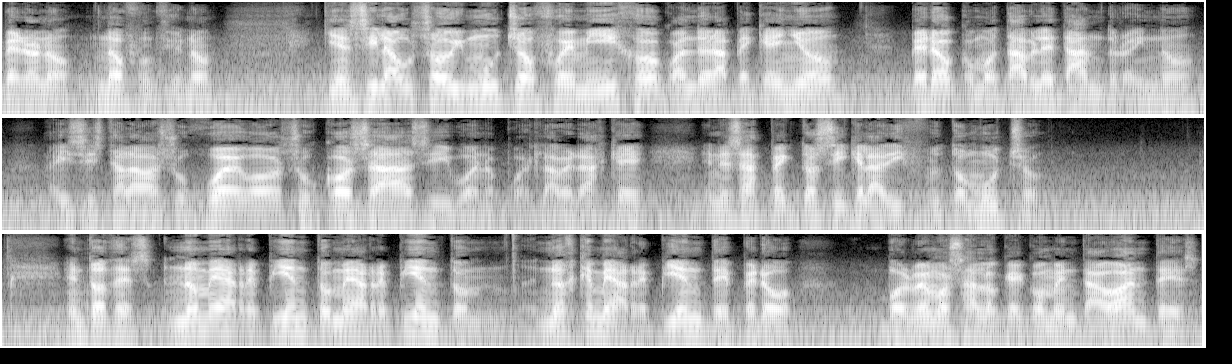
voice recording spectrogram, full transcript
Pero no, no funcionó. Quien sí la usó y mucho fue mi hijo cuando era pequeño, pero como tablet Android, ¿no? Ahí se instalaba sus juegos, sus cosas y bueno, pues la verdad es que en ese aspecto sí que la disfrutó mucho. Entonces, no me arrepiento, me arrepiento. No es que me arrepiente, pero volvemos a lo que he comentado antes.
